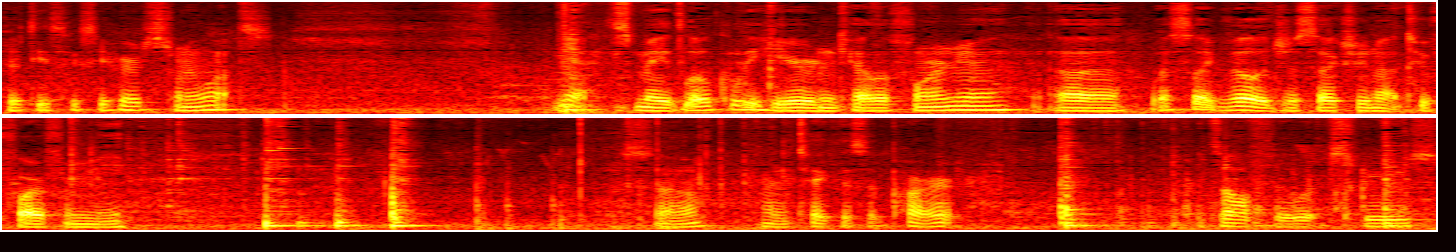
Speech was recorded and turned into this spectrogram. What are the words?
50, 60 hertz, 20 watts. Yeah, it's made locally here in California. Uh, Westlake Village is actually not too far from me. So, I'm going to take this apart. It's all Phillips screws.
